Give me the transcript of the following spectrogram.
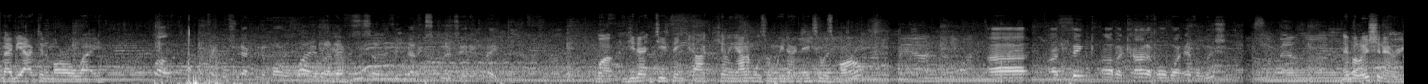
maybe act in a moral way? Well, I think we should act in a moral way, but I don't necessarily think that excludes eating meat. Well, you don't, do you think uh, killing animals when we don't need to is moral? Uh, I think I'm a carnivore by evolution. Evolutionary.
